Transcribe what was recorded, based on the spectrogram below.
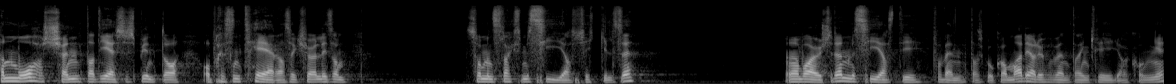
Han må ha skjønt at Jesus begynte å, å presentere seg sjøl liksom, som en slags Messias-skikkelse. Men han var jo ikke den Messias de forventa skulle komme. De hadde jo forventa en krigerkonge.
